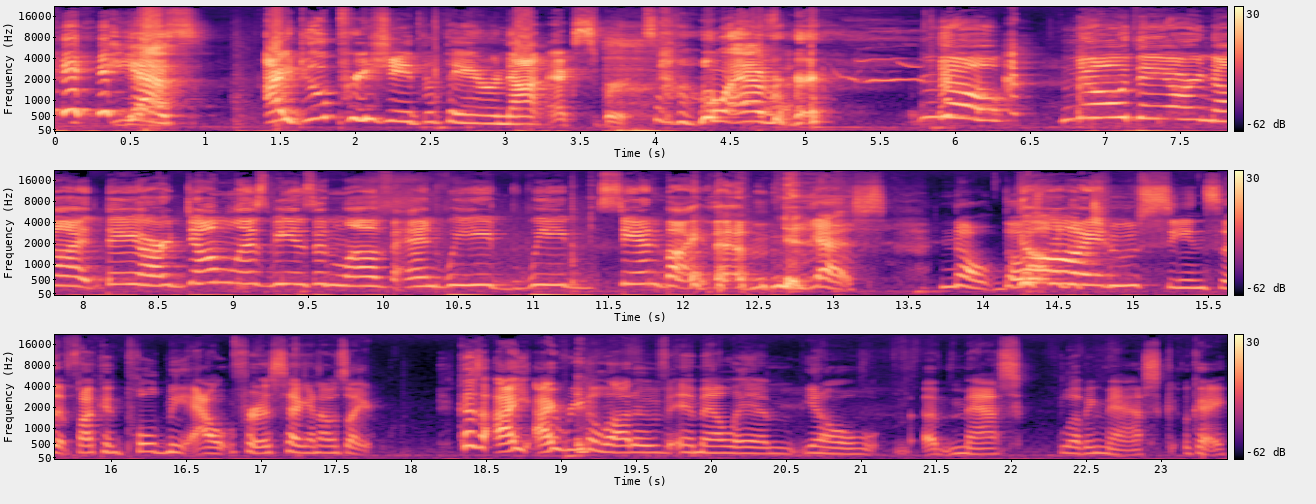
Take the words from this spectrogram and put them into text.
yes. I do appreciate that they are not experts. However, no. No, they are not. They are dumb lesbians in love and we we stand by them. Yes. No, those God. were the two scenes that fucking pulled me out for a second. I was like, because I I read a lot of MLM, you know, uh, mask loving mask. Okay,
